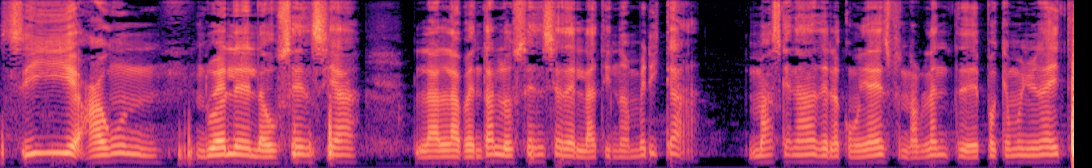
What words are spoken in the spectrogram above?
sí aún duele la ausencia, la lamentable ausencia de Latinoamérica, más que nada de la comunidad hispanohablante de Pokémon Unite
